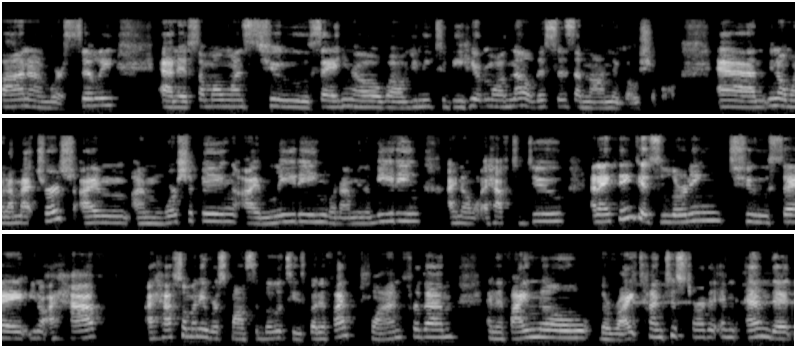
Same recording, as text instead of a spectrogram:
fun and we're silly. And if someone wants to say, you know, well, you need to be here, well, no, this is a non-negotiable. And you know, when I'm at church, I'm I'm worshiping, I'm leading. When I'm in a meeting, I know what I have to do. And I think it's learning to say, you know, I have I have so many responsibilities, but if I plan for them and if I know the right time to start it and end it,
